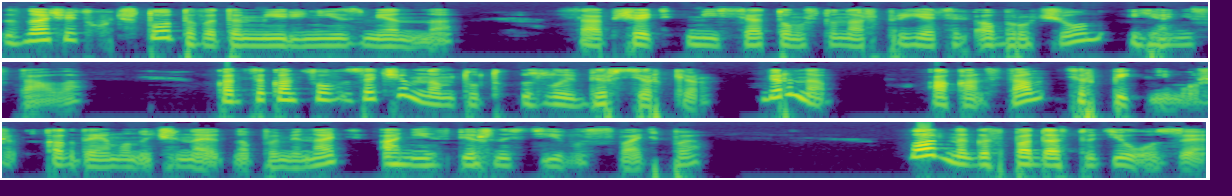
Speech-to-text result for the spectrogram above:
значит, хоть что-то в этом мире неизменно. Сообщать миссии о том, что наш приятель обручен, я не стала. В конце концов, зачем нам тут злой берсеркер, верно? А Констан терпеть не может, когда ему начинают напоминать о неизбежности его свадьбы. Ладно, господа студиозы,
